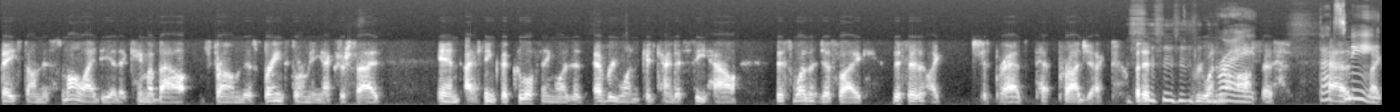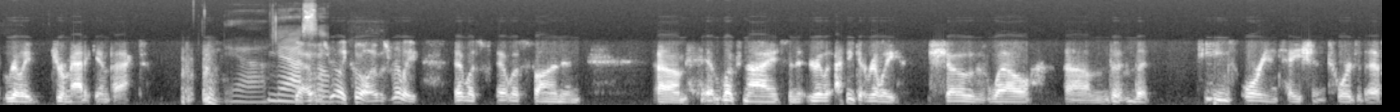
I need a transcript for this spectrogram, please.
based on this small idea that came about from this brainstorming exercise. And I think the cool thing was that everyone could kind of see how this wasn't just like, this isn't like just Brad's pet project, but it's everyone in the office That's has neat. like really dramatic impact. yeah. yeah. yeah, it was really cool. It was really, it was, it was fun and um, it looks nice. And it really, I think it really shows well um, the, the team's orientation towards this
